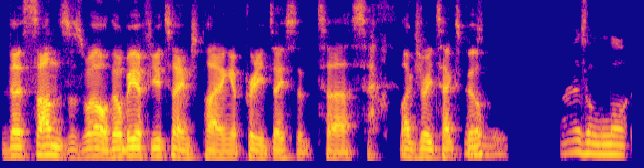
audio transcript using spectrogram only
The Suns as well. There'll be a few teams paying a pretty decent uh, luxury tax bill. That is a lot.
